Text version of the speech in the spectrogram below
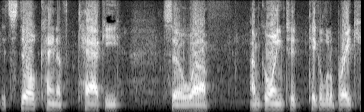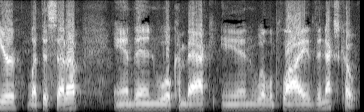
it's still kind of tacky. So uh, I'm going to take a little break here, let this set up, and then we'll come back and we'll apply the next coat.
